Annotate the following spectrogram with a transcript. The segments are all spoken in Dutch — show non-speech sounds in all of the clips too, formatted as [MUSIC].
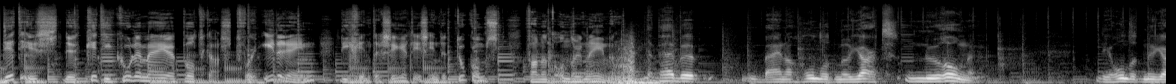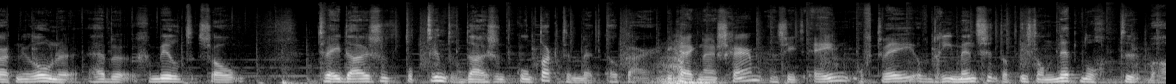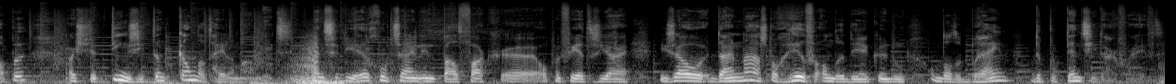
Dit is de Kitty Koelemeijer podcast voor iedereen die geïnteresseerd is in de toekomst van het ondernemen. We hebben bijna 100 miljard neuronen. Die 100 miljard neuronen hebben gemiddeld zo 2000 tot 20.000 contacten met elkaar. Je kijkt naar een scherm en ziet één of twee of drie mensen. Dat is dan net nog te behappen. Als je tien ziet, dan kan dat helemaal niet. Mensen die heel goed zijn in een bepaald vak uh, op hun 40 jaar, die zouden daarnaast nog heel veel andere dingen kunnen doen, omdat het brein de potentie daarvoor heeft.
